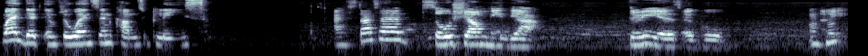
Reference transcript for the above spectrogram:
when did influencing come to place? I started social media three years ago. Mhm. Like,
